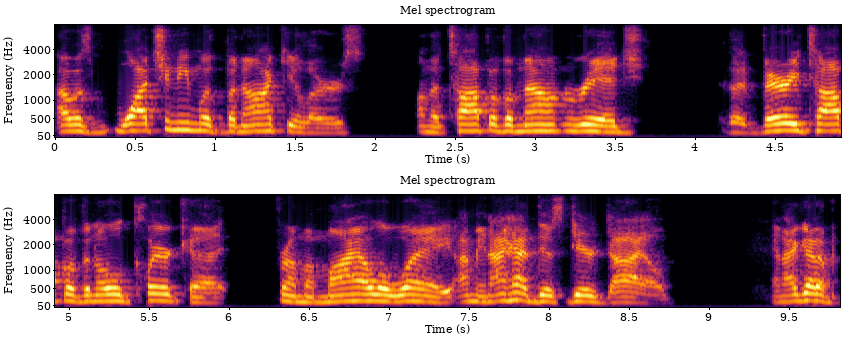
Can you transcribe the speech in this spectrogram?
I was watching him with binoculars on the top of a mountain ridge, the very top of an old clear cut from a mile away. I mean, I had this deer dialed. And I got a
